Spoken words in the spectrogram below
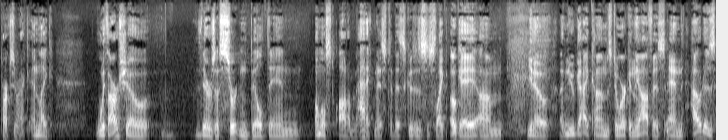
Parks and Rec, and like with our show, there's a certain built-in almost automaticness to this because it's just like okay um, you know a new guy comes to work in the office and how does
